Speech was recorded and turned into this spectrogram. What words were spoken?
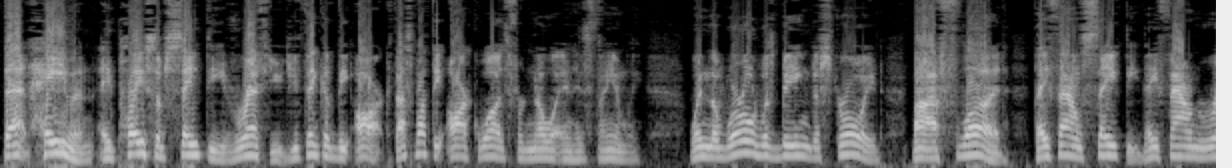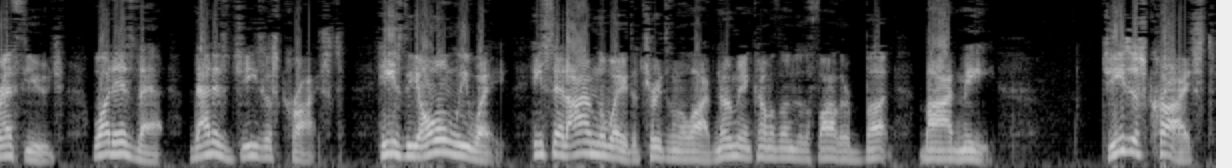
that haven, a place of safety, of refuge. You think of the ark. That's what the ark was for Noah and his family. When the world was being destroyed by a flood, they found safety. They found refuge. What is that? That is Jesus Christ. He's the only way. He said, I am the way, the truth, and the life. No man cometh unto the Father but by me. Jesus Christ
